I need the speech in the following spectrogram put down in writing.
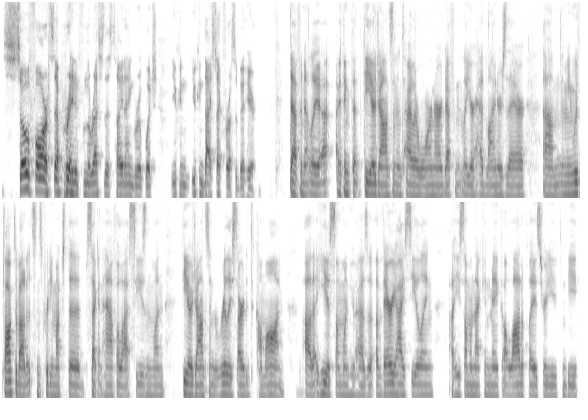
so far separated from the rest of this tight end group, which you can you can dissect for us a bit here. Definitely. I think that Theo Johnson and Tyler Warren are definitely your headliners there. Um, I mean, we've talked about it since pretty much the second half of last season when Theo Johnson really started to come on. uh, that he is someone who has a, a very high ceiling. Uh, he's someone that can make a lot of plays for you, can be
